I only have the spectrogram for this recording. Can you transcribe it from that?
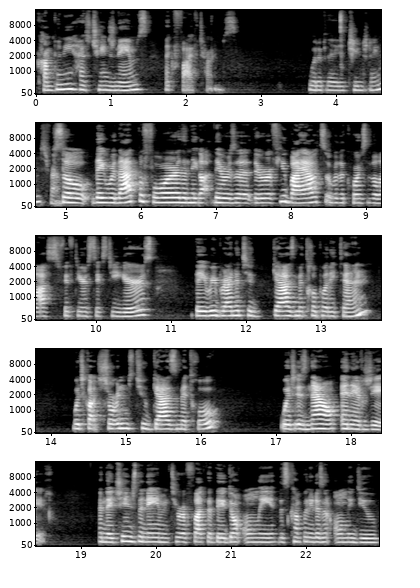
Company has changed names like five times. What have they changed names from? So they were that before. Then they got there was a there were a few buyouts over the course of the last fifty or sixty years. They rebranded to Gaz Métropolitaine, which got shortened to Gaz Metro, which is now Énergir. And they changed the name to reflect that they don't only this company doesn't only do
